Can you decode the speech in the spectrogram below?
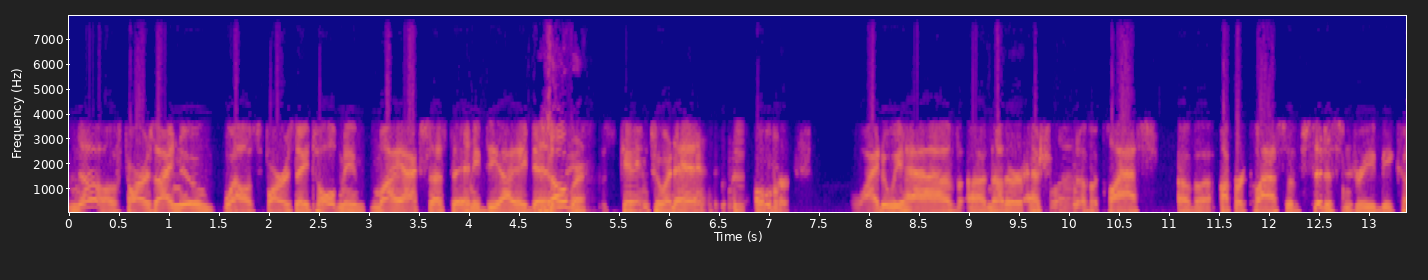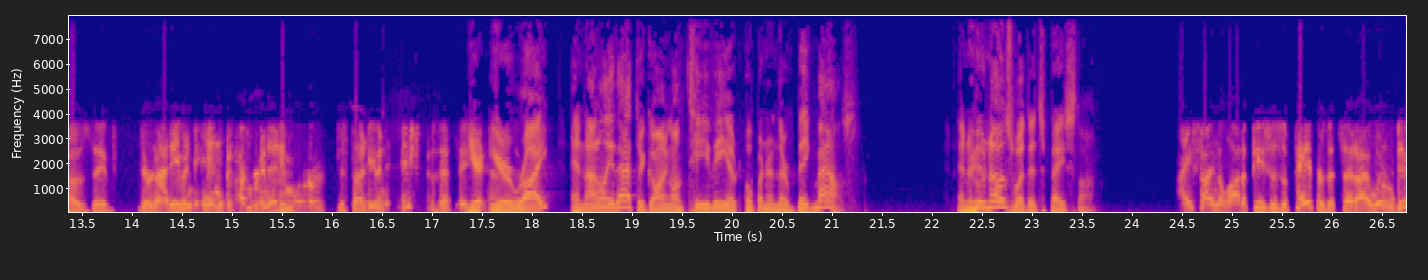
No, as far as I knew, well, as far as they told me, my access to any DIA data over. came to an end. It was over. Why do we have another echelon of a class of a upper class of citizenry because they've they're not even in government anymore. It's not even issues that they. You're, you're right, and not only that, they're going on TV and opening their big mouths, and who knows what it's based on. I signed a lot of pieces of paper that said I wouldn't do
